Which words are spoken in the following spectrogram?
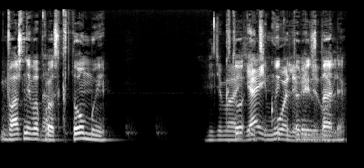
Важный вопрос. Кто мы? Видимо, Кто я эти и мы, Коля, которые видимо. ждали?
